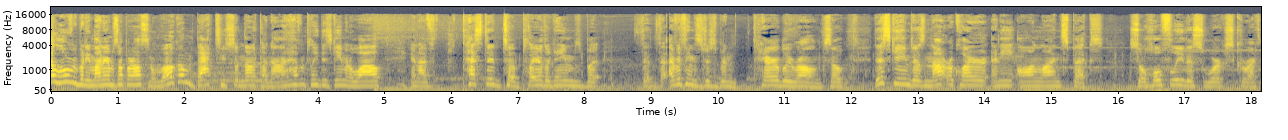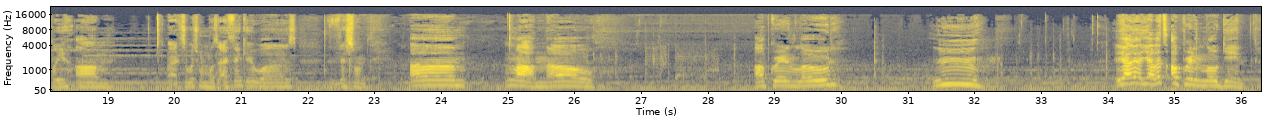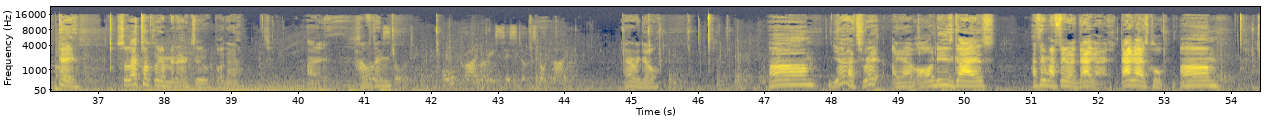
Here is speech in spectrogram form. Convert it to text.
Hello everybody, my name is Upright Austin and welcome back to Subnautica. Now I haven't played this game in a while and I've tested to play other games but th th everything's just been terribly wrong. So this game does not require any online specs. So hopefully this works correctly. Um Alright, so which one was it? I think it was this one. Um Oh no. Upgrade and load. Ooh. Yeah, yeah, let's upgrade and load game. Okay, so that took like a minute or two, but uh, alright. Power everything, restored. All primary systems online. there we go. Um, yeah, that's right. I have all these guys. I think my favorite that guy. That guy's cool. Um,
